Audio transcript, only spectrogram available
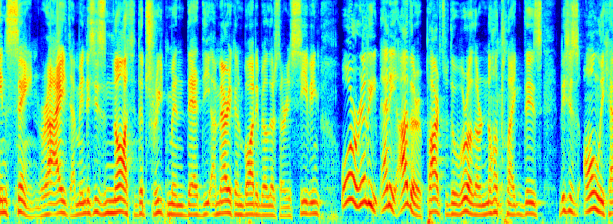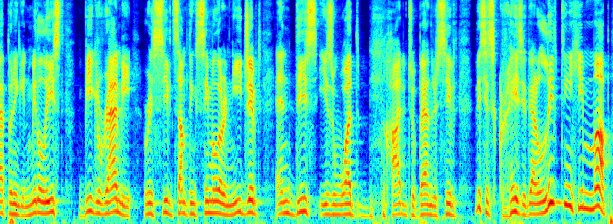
insane, right? I mean, this is not the treatment that the American bodybuilders are receiving, or really any other parts of the world are not like this. This is only happening in Middle East. Big Ramy received something similar in Egypt, and this is what Hadi Choopan received. This is crazy. They are lifting him up.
